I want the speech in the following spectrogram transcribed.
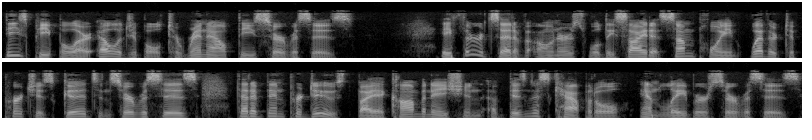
These people are eligible to rent out these services. A third set of owners will decide at some point whether to purchase goods and services that have been produced by a combination of business capital and labor services.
